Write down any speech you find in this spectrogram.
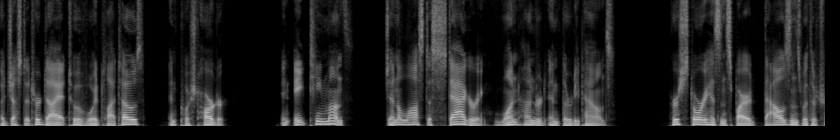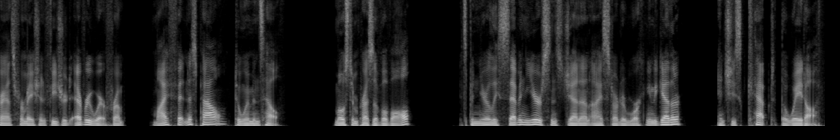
adjusted her diet to avoid plateaus, and pushed harder. In 18 months, Jenna lost a staggering 130 pounds. Her story has inspired thousands with her transformation featured everywhere from MyFitnessPal to Women's Health. Most impressive of all, it's been nearly seven years since Jenna and I started working together, and she's kept the weight off.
